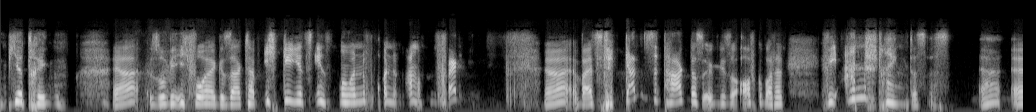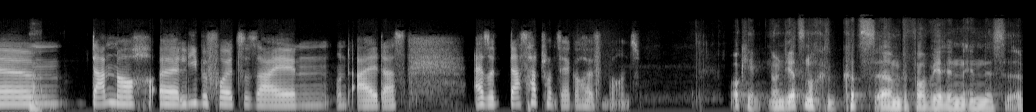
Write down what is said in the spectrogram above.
ein Bier trinken. Ja, so wie ich vorher gesagt habe, ich gehe jetzt erstmal meine Freundin anrufen. Ja, weil sich der ganze Tag das irgendwie so aufgebaut hat, wie anstrengend das ist. Ja, ähm, ja. dann noch äh, liebevoll zu sein und all das. Also das hat schon sehr geholfen bei uns. Okay, und jetzt noch kurz, ähm, bevor wir in, in, das, äh,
